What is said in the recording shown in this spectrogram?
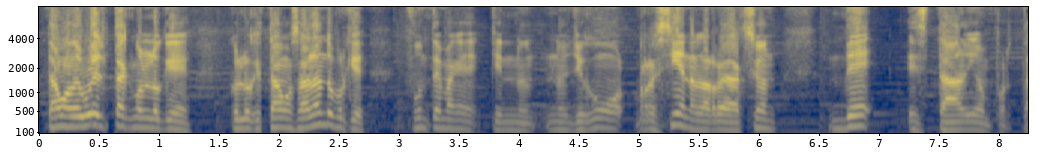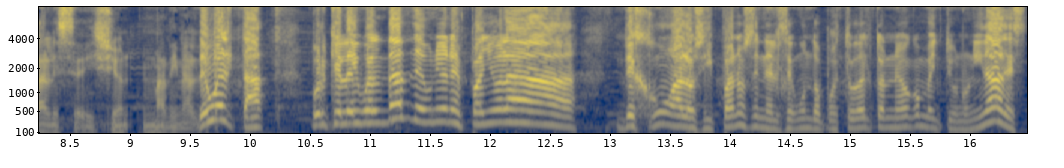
Estamos de vuelta con lo que con lo que estábamos hablando porque fue un tema que, nos llegó recién a la redacción de Estadio en Portales edición matinal. De vuelta, porque la igualdad de Unión Española dejó a los hispanos en el segundo puesto del torneo con 21 unidades,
